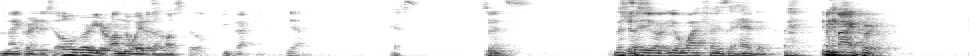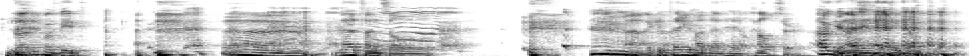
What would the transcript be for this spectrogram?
migraine is over, you're on the way to the hospital. Exactly. Yeah. Yes. So Yeah. it's let's Just- say your, your wife has a headache, a migraine. God forbid. That's unsolvable. Uh, I can tell you how that helps her. You know, the headache helps her.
